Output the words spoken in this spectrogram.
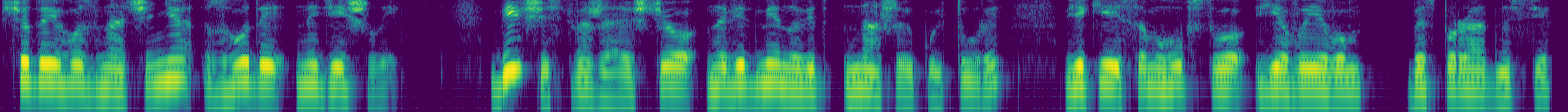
щодо його значення згоди не дійшли. Більшість вважає, що, на відміну від нашої культури, в якій самогубство є виявом безпорадності,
